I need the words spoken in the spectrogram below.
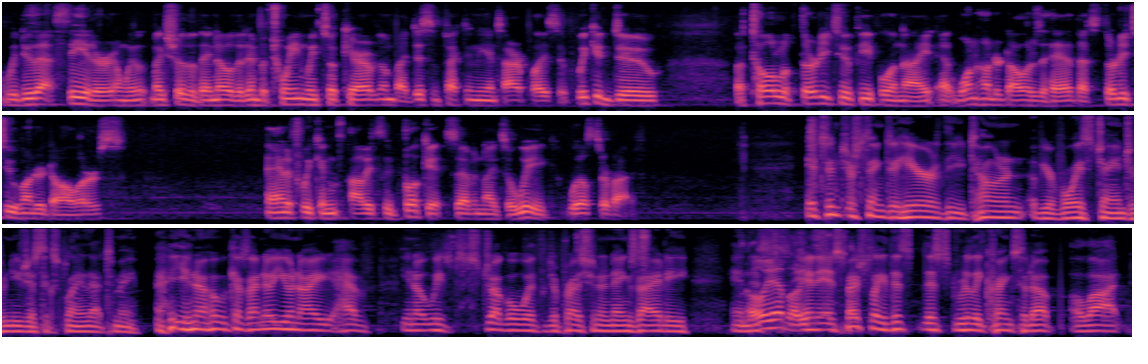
we do that theater and we make sure that they know that in between we took care of them by disinfecting the entire place. If we could do a total of 32 people a night at $100 a head that's $3200 and if we can obviously book it seven nights a week we'll survive it's interesting to hear the tone of your voice change when you just explained that to me. you know, because I know you and I have, you know, we struggle with depression and anxiety, and oh, this, oh yeah, buddy. and especially this this really cranks it up a lot.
